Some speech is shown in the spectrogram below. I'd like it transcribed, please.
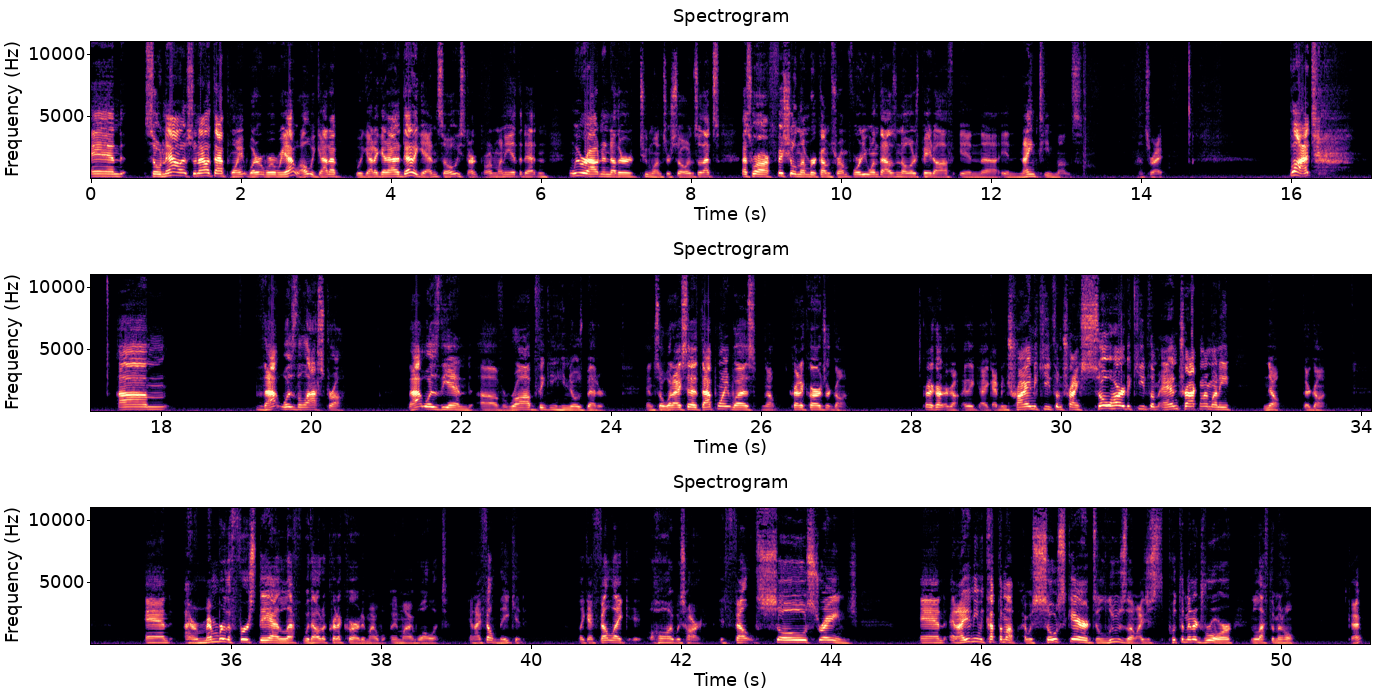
And so now, so now at that point, where, where are we at? Well, we gotta, we gotta get out of debt again. So we start throwing money at the debt and, we were out in another two months or so. And so that's, that's where our official number comes from. $41,000 paid off in, uh, in 19 months. That's right. But, um, that was the last straw. That was the end of Rob thinking he knows better. And so what I said at that point was, no, credit cards are gone. Credit card are gone. I think I've been trying to keep them, trying so hard to keep them and track my money. No, they're gone. And I remember the first day I left without a credit card in my in my wallet, and I felt naked. Like I felt like oh, it was hard. It felt so strange. And and I didn't even cut them up. I was so scared to lose them. I just put them in a drawer and left them at home. Okay.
